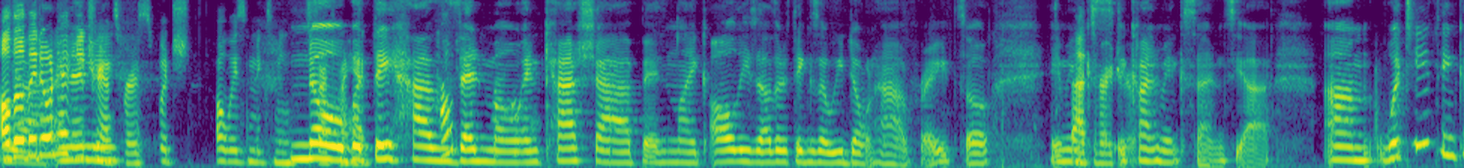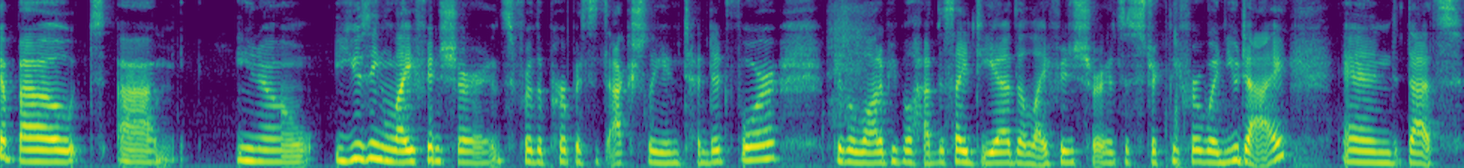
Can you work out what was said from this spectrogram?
Although yeah, they don't have e transfers, which always makes me no, but head. they have How? Venmo and Cash App and like all these other things that we don't have, right? So it makes it kind of makes sense, yeah. Um, what do you think about um, you know, using life insurance for the purpose it's actually intended for. Because a lot of people have this idea that life insurance is strictly for when you die, and that's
